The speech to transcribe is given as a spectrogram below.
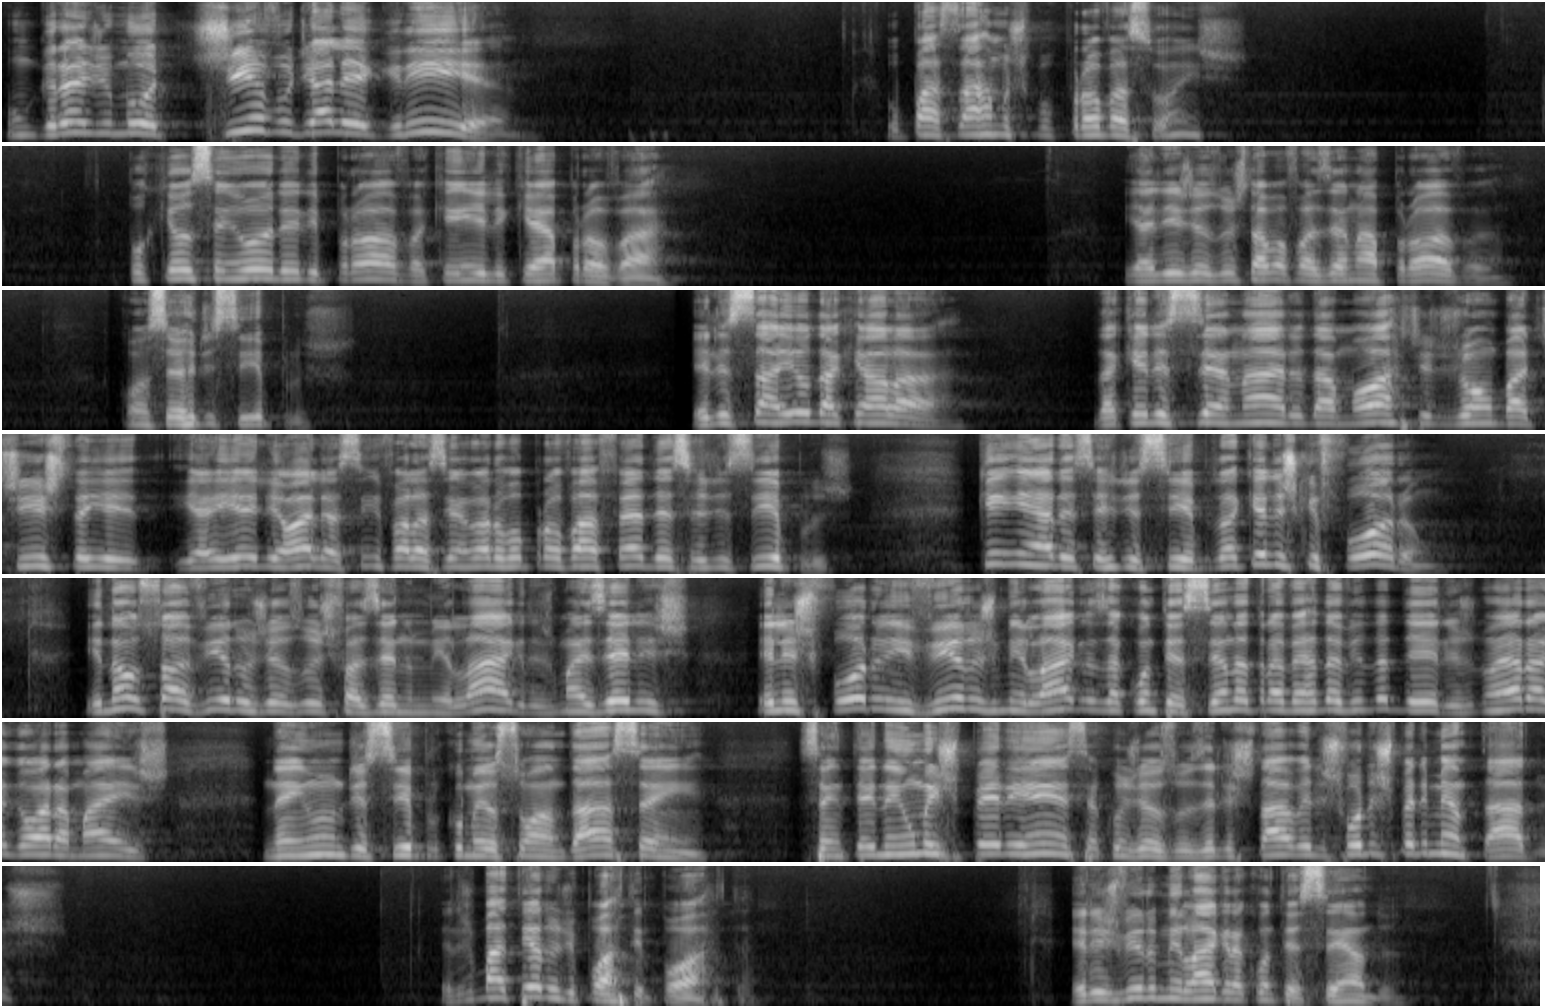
um grande motivo de alegria o passarmos por provações. Porque o Senhor, Ele prova quem Ele quer aprovar. E ali Jesus estava fazendo a prova com seus discípulos. Ele saiu daquela daquele cenário da morte de João Batista e, e aí ele olha assim e fala assim: agora eu vou provar a fé desses discípulos. Quem eram esses discípulos? Aqueles que foram e não só viram Jesus fazendo milagres, mas eles eles foram e viram os milagres acontecendo através da vida deles. Não era agora mais nenhum discípulo começou a andar sem, sem ter nenhuma experiência com Jesus. Eles, estavam, eles foram experimentados. Eles bateram de porta em porta. Eles viram o milagre acontecendo.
